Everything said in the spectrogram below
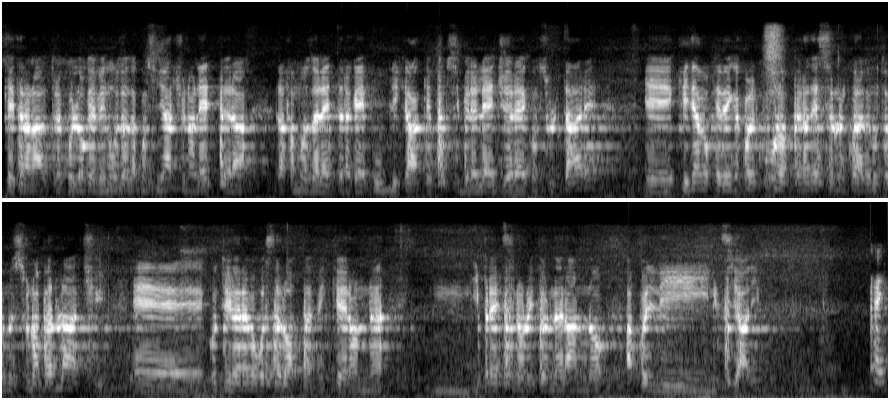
che tra l'altro è quello che è venuto ad consegnarci una lettera, la famosa lettera che è pubblica, che è possibile leggere e consultare, chiediamo che venga qualcuno, per adesso non è ancora venuto nessuno a parlarci e continueremo questa lotta finché non, mh, i prezzi non ritorneranno a quelli iniziali. Okay.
